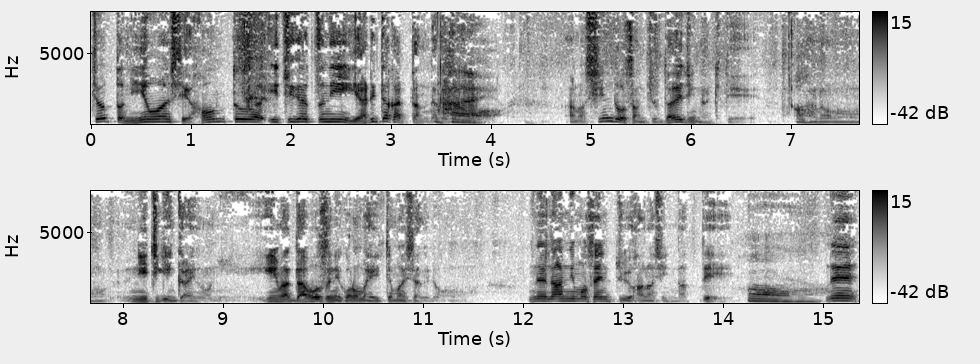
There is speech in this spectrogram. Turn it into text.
ちょっと匂わして、本当は1月にやりたかったんだけど、はい、あの、新藤さんという大臣が来て、あ。のー、日銀会合に、今ダボスにこの前言ってましたけど、で、何にもせんっていう話になって、で、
